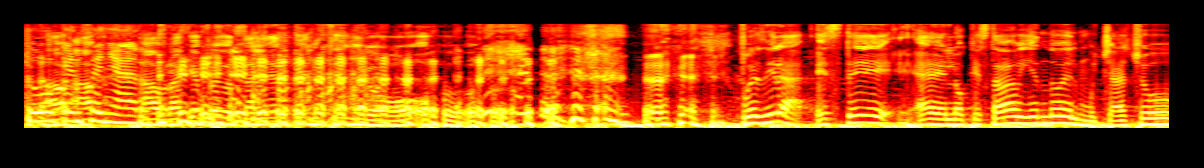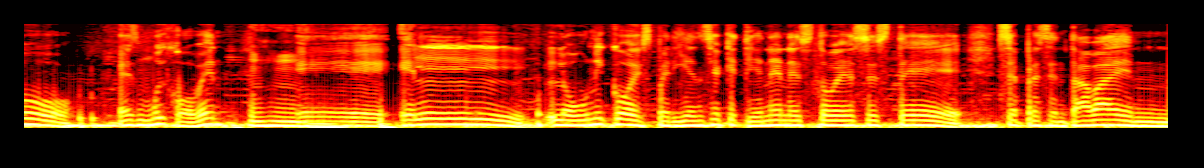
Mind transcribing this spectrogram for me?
tuvo que Ah, enseñar. Habrá que preguntarle qué enseñó. Pues mira, este, eh, lo que estaba viendo el muchacho es muy joven. Eh, él, lo único experiencia que tiene en esto es este, se presentaba en,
